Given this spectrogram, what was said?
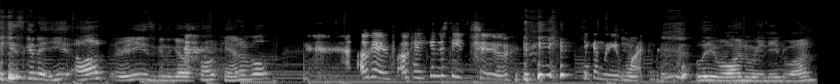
He's gonna eat all three. He's gonna go full cannibal. Okay, okay, he can just eat two. He can leave one. Leave one. We need one.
